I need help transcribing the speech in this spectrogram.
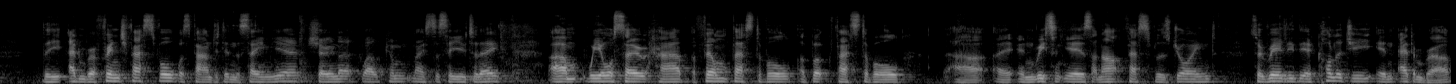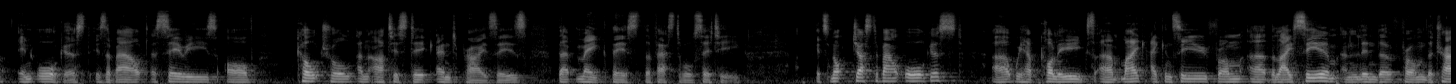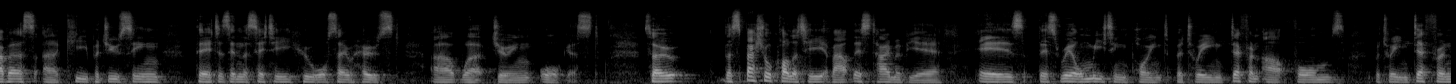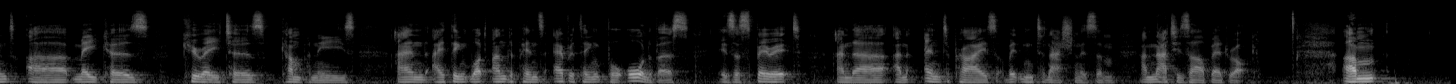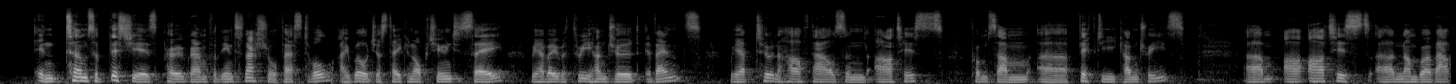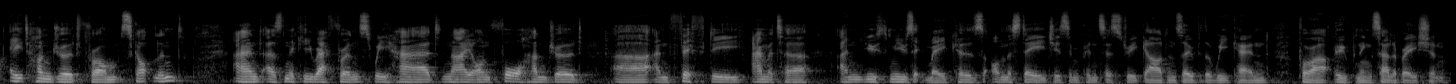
The Edinburgh Fringe Festival was founded in the same year. Shona, welcome. Nice to see you today. Um, we also have a film festival, a book festival. Uh, in recent years, an art festival has joined. So really, the ecology in Edinburgh in August is about a series of cultural and artistic enterprises that make this the festival city. It's not just about August. Uh, we have colleagues, uh, Mike, I can see you from uh, the Lyceum, and Linda from the Traverse, uh, key producing theatres in the city who also host uh, work during August. So the special quality about this time of year is this real meeting point between different art forms, between different uh, makers, curators, companies, and I think what underpins everything for all of us is a spirit and uh, an enterprise of internationalism, and that is our bedrock. Um, in terms of this year's programme for the International Festival, I will just take an opportunity to say we have over 300 events. We have 2,500 artists from some uh, 50 countries. Um, our artists uh, number about 800 from Scotland, and as Nikki referenced, we had nigh on 450 uh, amateur and youth music makers on the stages in Princes Street Gardens over the weekend for our opening celebration.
